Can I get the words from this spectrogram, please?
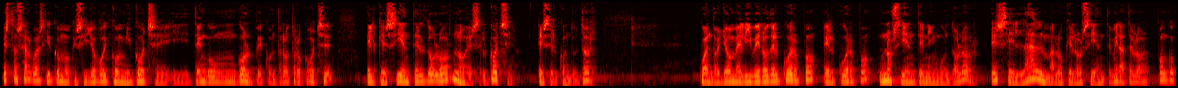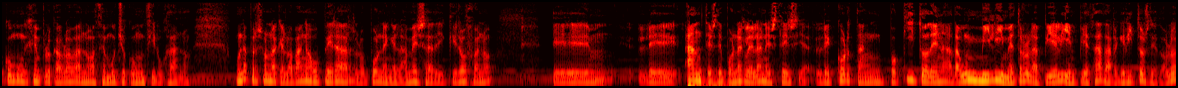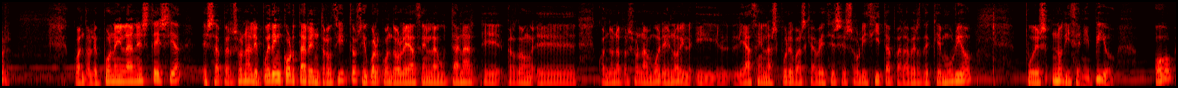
Esto es algo así como que si yo voy con mi coche y tengo un golpe contra otro coche, el que siente el dolor no es el coche, es el conductor. Cuando yo me libero del cuerpo, el cuerpo no siente ningún dolor. Es el alma lo que lo siente. Mira, te lo pongo como un ejemplo que hablaba no hace mucho con un cirujano. Una persona que lo van a operar, lo ponen en la mesa de quirófano, eh, le, antes de ponerle la anestesia, le cortan un poquito de nada, un milímetro la piel y empieza a dar gritos de dolor. Cuando le ponen la anestesia, esa persona le pueden cortar en trocitos, igual cuando le hacen la eutanasia, eh, perdón, eh, cuando una persona muere, ¿no? Y, y, le hacen las pruebas que a veces se solicita para ver de qué murió, pues no dice ni pío. O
